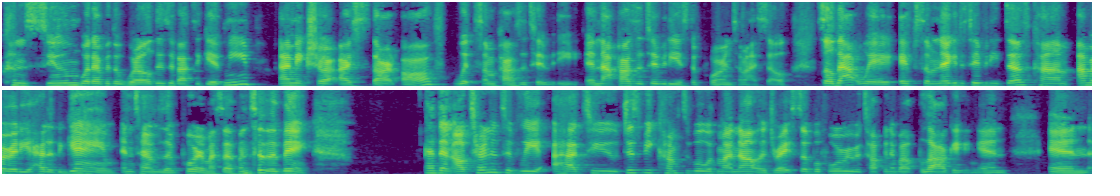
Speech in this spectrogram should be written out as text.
consume whatever the world is about to give me, I make sure I start off with some positivity. And that positivity is to pour into myself. So that way, if some negativity does come, I'm already ahead of the game in terms of pouring myself into the bank. And then alternatively, I had to just be comfortable with my knowledge, right? So before we were talking about blogging and and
